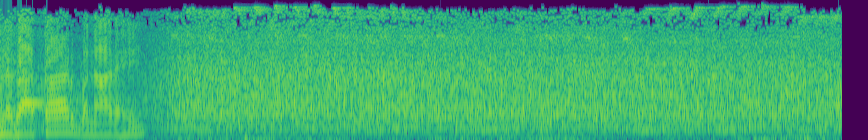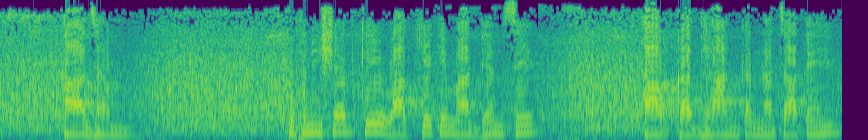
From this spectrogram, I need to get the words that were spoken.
लगातार बना रहे। आज हम उपनिषद के वाक्य के माध्यम से आपका ध्यान करना चाहते हैं।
